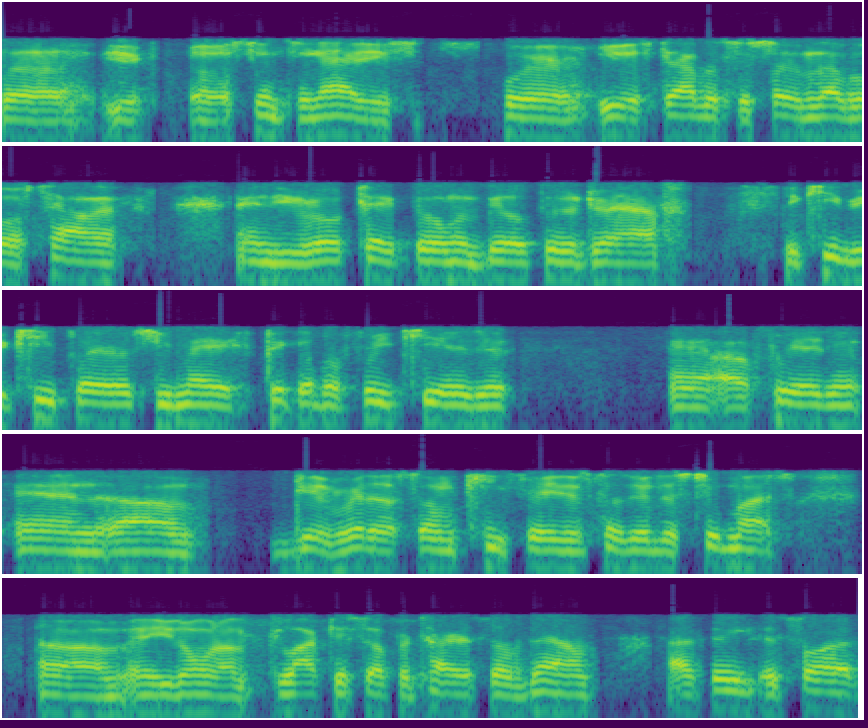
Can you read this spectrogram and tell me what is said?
uh, your uh, Cincinnati's, where you establish a certain level of talent and you rotate through them and build through the draft. You keep your key players. You may pick up a free key agent and a free agent and um, get rid of some key free agents because they're just too much, um, and you don't want to lock yourself or tie yourself down. I think as far as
